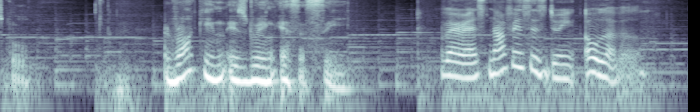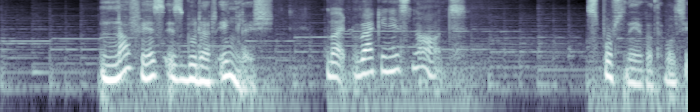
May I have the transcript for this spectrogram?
স্কুল Rakin is doing SSC. whereas Nafis is doing O level. Nafis is good at English. But Rakin is not, স্পোর্টস নিয়ে কথা বলছি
